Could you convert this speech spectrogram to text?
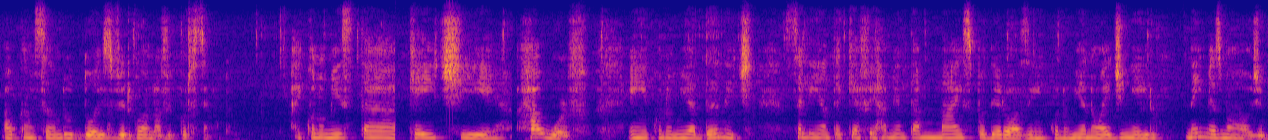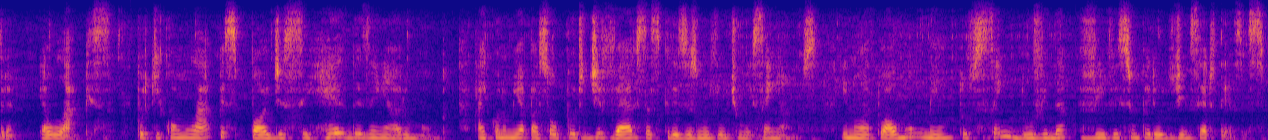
alcançando 2,9%. A economista Kate Haworth, em Economia Dunnett, salienta que a ferramenta mais poderosa em economia não é dinheiro, nem mesmo a álgebra, é o lápis, porque com o lápis pode-se redesenhar o mundo. A economia passou por diversas crises nos últimos 100 anos e, no atual momento, sem dúvida, vive-se um período de incertezas.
